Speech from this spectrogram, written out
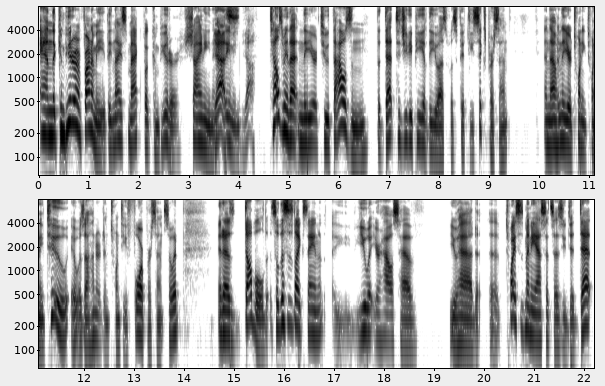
and the computer in front of me, the nice MacBook computer, shining and yes, gleaming, yeah. tells me that in the year 2000, the debt to GDP of the US was 56%. And now in the year 2022, it was 124%. So it it has doubled. So this is like saying uh, you at your house have you had uh, twice as many assets as you did debt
